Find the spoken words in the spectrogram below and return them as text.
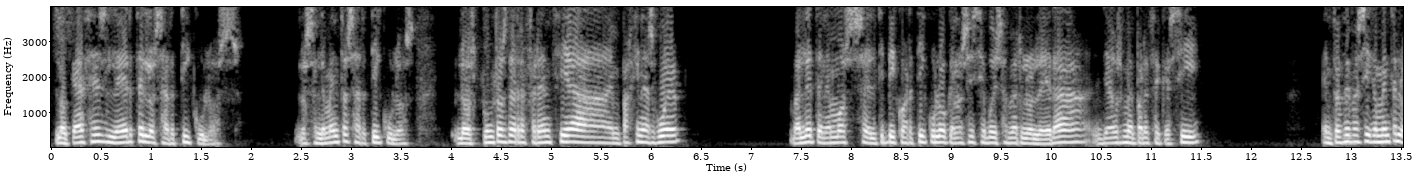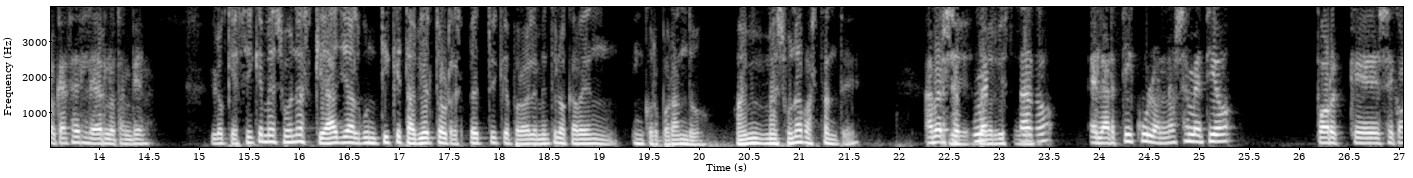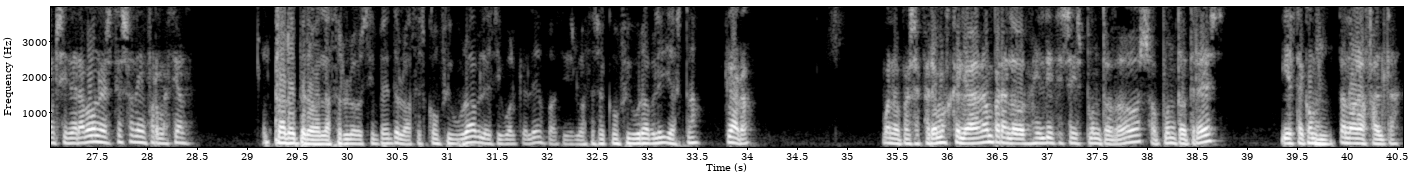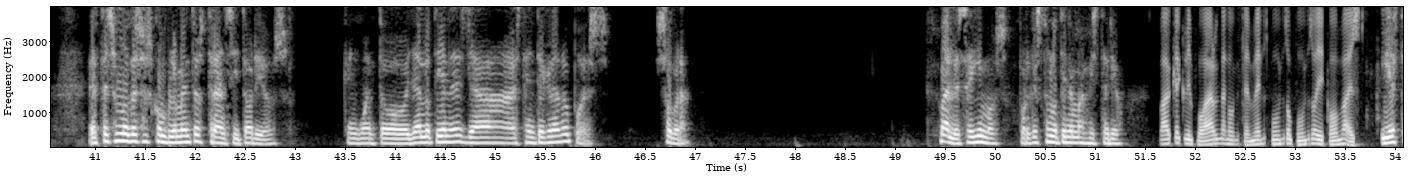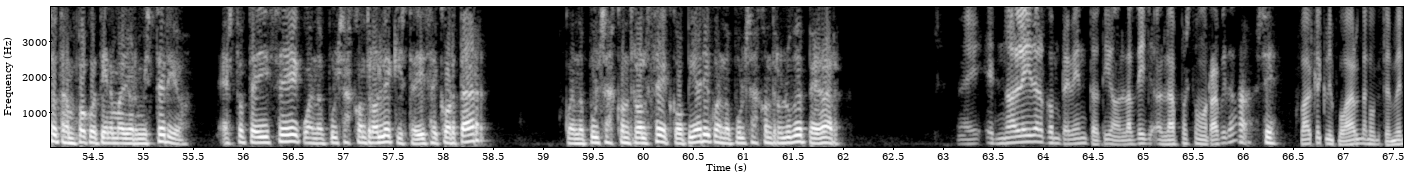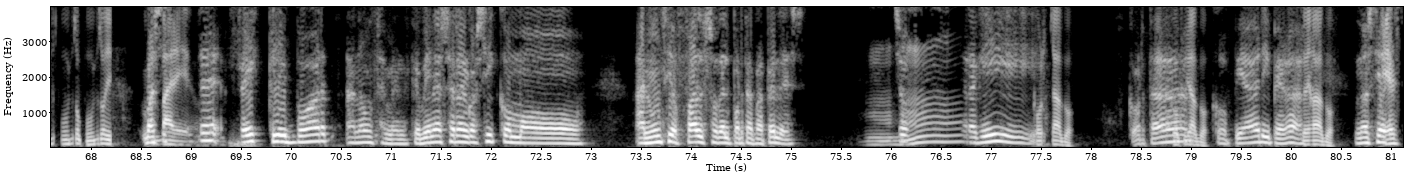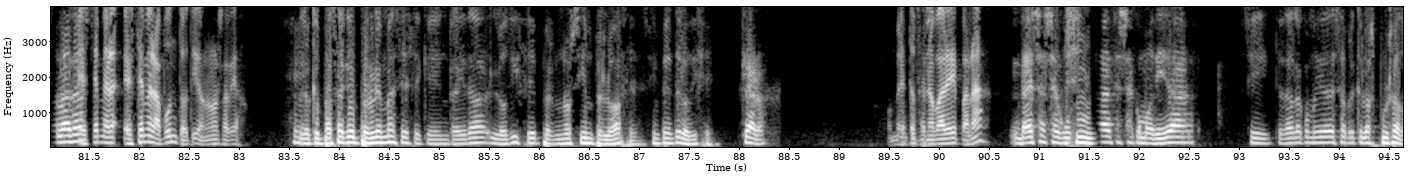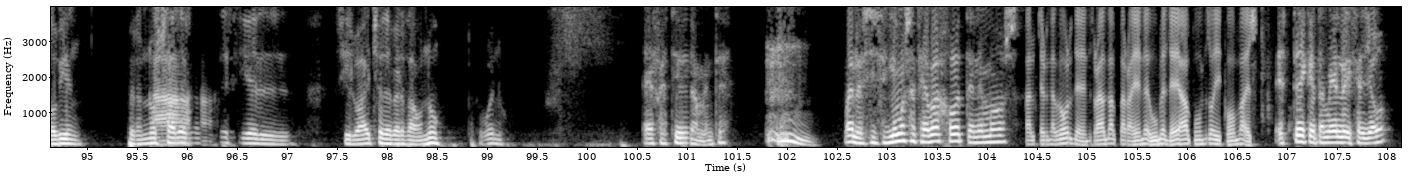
lo que hace es leerte los artículos, los elementos artículos, los puntos de referencia en páginas web. ¿Vale? Tenemos el típico artículo que no sé si vais a ver lo leerá, ya os me parece que sí. Entonces básicamente lo que hace es leerlo también. Lo que sí que me suena es que haya algún ticket abierto al respecto y que probablemente lo acaben incorporando. A mí me suena bastante. A ver, de- según de haber contado, el artículo no se metió porque se consideraba un exceso de información. Claro, pero al hacerlo simplemente lo haces configurable, es igual que el énfasis, lo haces configurable y ya está. Claro. Bueno, pues esperemos que lo hagan para el 2016.2 o punto .3 y este complemento no haga falta. Este es uno de esos complementos transitorios que en cuanto ya lo tienes, ya está integrado, pues sobra. Vale, seguimos, porque esto no tiene más misterio. Y esto tampoco tiene mayor misterio. Esto te dice, cuando pulsas control X te dice cortar, cuando pulsas control C copiar y cuando pulsas control V pegar. Eh, no he leído el complemento, tío. ¿Lo has, dicho- lo has puesto muy rápido? Ah, sí. Back clipboard announcement punto punto y Básicamente, fake clipboard announcement, que viene a ser algo así como anuncio falso del portapapeles. Yo- Estar aquí, cortado. Cortar, Copiado. copiar y pegar. Pegado. No estoy Es- haciendo nada. este, me, la- este me lo apunto, tío. No lo sabía. Lo que pasa que el problema es ese, que en realidad lo dice, pero no siempre lo hace, simplemente lo dice. Claro. Hombre, entonces no vale para nada. Da esa seguridad, esa comodidad. Sí, te da la comodidad de saber que lo has pulsado bien, pero no Ah. sabes realmente si él, si lo ha hecho de verdad o no. Pero bueno. Efectivamente. Vale, si seguimos hacia abajo, tenemos Alternador de entrada para NVDA punto y coma este que también lo hice yo.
